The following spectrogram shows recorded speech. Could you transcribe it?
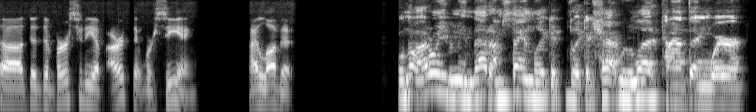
uh, the diversity of art that we're seeing. I love it. Well, no, I don't even mean that. I'm saying like a like a chat roulette kind of thing where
